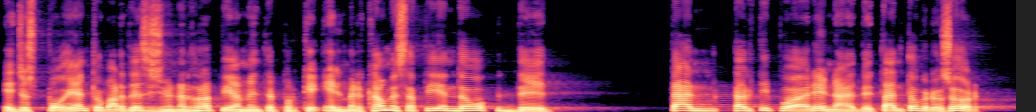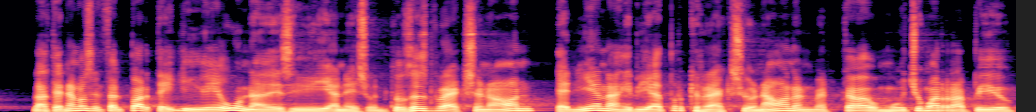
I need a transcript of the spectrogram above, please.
Ellos podían tomar decisiones rápidamente porque el mercado me está pidiendo de tal, tal tipo de arena, de tanto grosor la tenemos en tal parte y de una decidían eso. Entonces reaccionaban, tenían agilidad porque reaccionaban al mercado mucho más rápido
